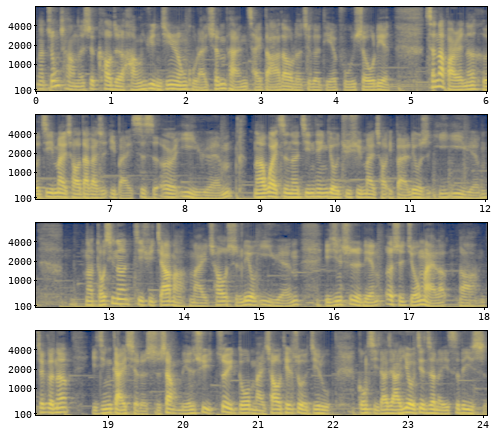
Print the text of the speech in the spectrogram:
那中场呢是靠着航运金融股来撑盘，才达到了这个跌幅收敛。三大法人呢合计卖超大概是一百四十二亿元，那外资呢今天又继续卖超一百六十一亿元，那投信呢继续加码买超十六亿元，已经是连二十九买了啊，这个呢已经改写了史上连续最多买超天数的记录，恭喜大家又见证了一次历史。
